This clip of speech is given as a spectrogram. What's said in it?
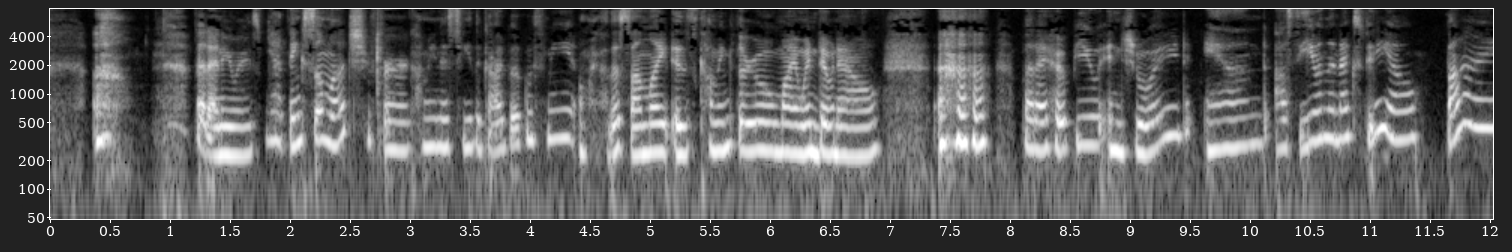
but anyways, yeah, thanks so much for coming to see the guidebook with me. Oh my god, the sunlight is coming through my window now. but I hope you enjoyed, and I'll see you in the next video. Bye!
